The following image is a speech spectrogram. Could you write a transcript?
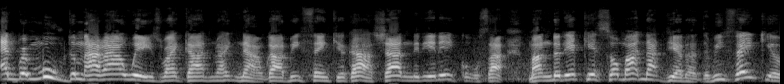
and remove them out of our ways, right, God, right now. God, we thank you, God. We thank you.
